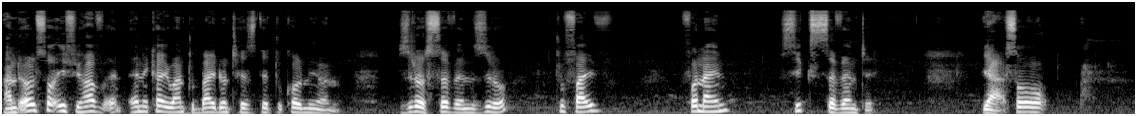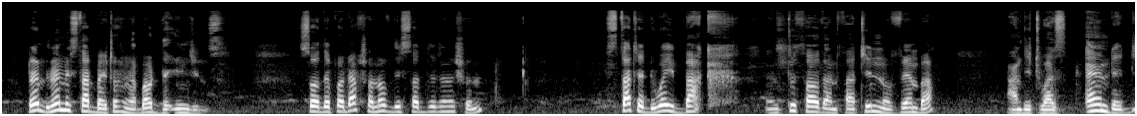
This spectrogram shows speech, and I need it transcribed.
And also if you have any car you want to buy don't hesitate to call me on 07025 670 yeah so let, let me start by talking about the engines so the production of this generation started way back in 2013 November and it was ended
